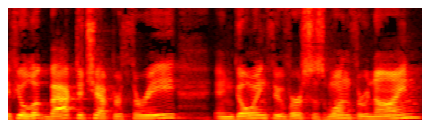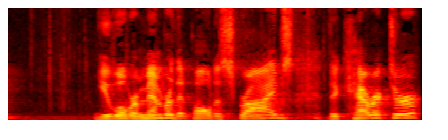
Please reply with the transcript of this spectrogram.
If you'll look back to chapter 3 and going through verses 1 through 9, You will remember that Paul describes the character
